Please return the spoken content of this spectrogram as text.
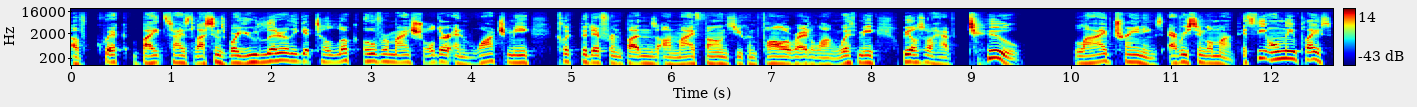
of quick bite sized lessons where you literally get to look over my shoulder and watch me click the different buttons on my phone so you can follow right along with me. We also have two live trainings every single month. It's the only place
